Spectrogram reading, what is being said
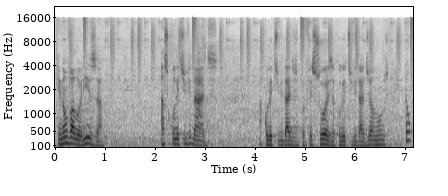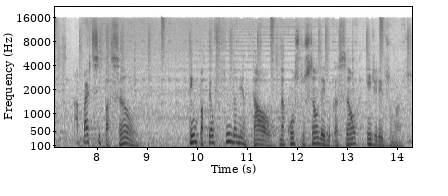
que não valoriza as coletividades, a coletividade de professores, a coletividade de alunos. Então, a participação tem um papel fundamental na construção da educação em direitos humanos.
